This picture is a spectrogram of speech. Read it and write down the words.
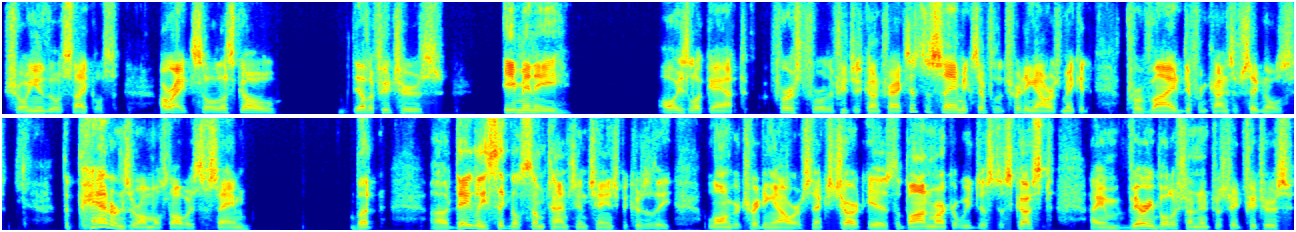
showing you those cycles. All right, so let's go. The other futures, E-mini, always look at first for the futures contracts. It's the same except for the trading hours make it provide different kinds of signals. The patterns are almost always the same, but uh, daily signals sometimes can change because of the longer trading hours. Next chart is the bond market we just discussed. I am very bullish on interest rate futures.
